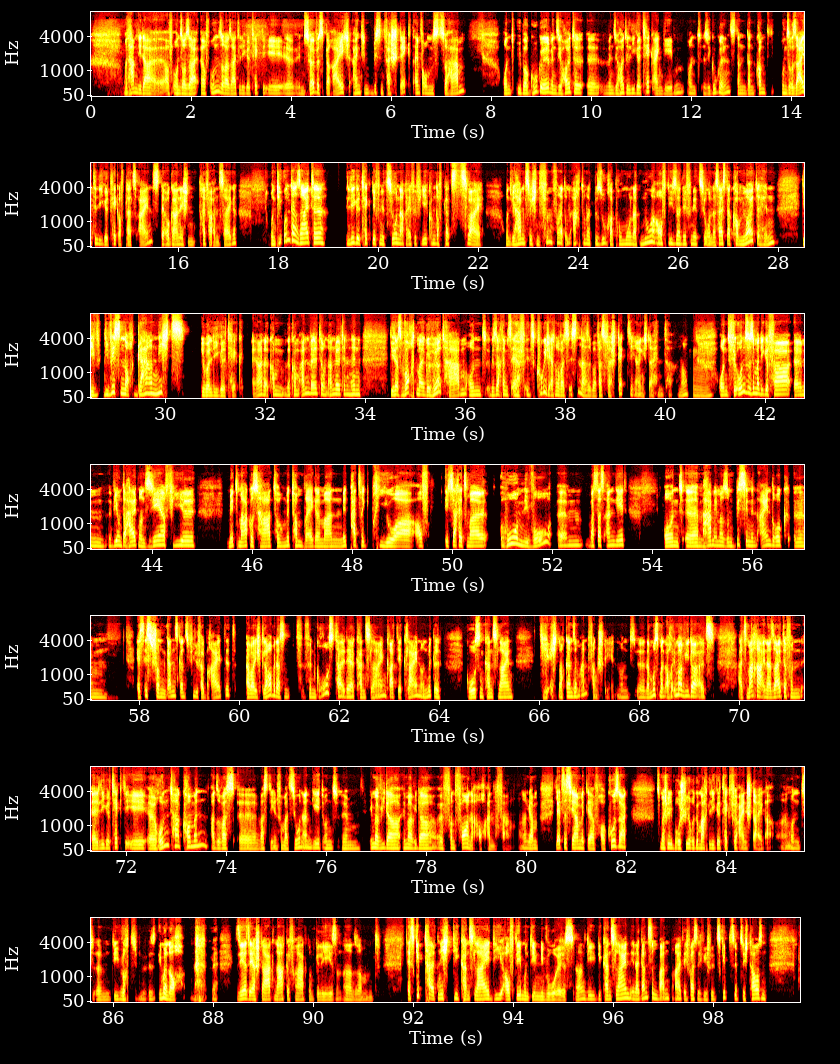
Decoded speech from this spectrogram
Und haben die da äh, auf unserer Seite, auf unserer Seite legaltech.de äh, im Servicebereich eigentlich ein bisschen versteckt, einfach um es zu haben. Und über Google, wenn Sie heute, äh, wenn Sie heute Legal Tech eingeben und Sie googeln es, dann, dann kommt unsere Seite Legal Tech auf Platz eins der organischen Trefferanzeige. Und die Unterseite Legal Tech Definition nach FFI kommt auf Platz zwei. Und wir haben zwischen 500 und 800 Besucher pro Monat nur auf dieser Definition. Das heißt, da kommen Leute hin, die, die wissen noch gar nichts über Legal Tech. Ja, da kommen, da kommen Anwälte und Anwältinnen hin, die das Wort mal gehört haben und gesagt haben, jetzt, jetzt gucke ich erstmal, was ist denn das über, was versteckt sich eigentlich dahinter? Ne? Mhm. Und für uns ist immer die Gefahr, ähm, wir unterhalten uns sehr viel mit Markus Hartung, mit Tom Bregelmann, mit Patrick Prior auf, ich sage jetzt mal, hohem Niveau, ähm, was das angeht. Und ähm, haben immer so ein bisschen den Eindruck, ähm, es ist schon ganz, ganz viel verbreitet. Aber ich glaube, dass für einen Großteil der Kanzleien, gerade der kleinen und mittelgroßen Kanzleien, die echt noch ganz am Anfang stehen. Und äh, da muss man auch immer wieder als, als Macher einer Seite von äh, legaltech.de äh, runterkommen, also was, äh, was die Information angeht und ähm, immer wieder, immer wieder äh, von vorne auch anfangen. Wir haben letztes Jahr mit der Frau Kosak zum Beispiel die Broschüre gemacht, Legal Tech für Einsteiger. Und ähm, die wird immer noch sehr, sehr stark nachgefragt und gelesen. Also, und es gibt halt nicht die Kanzlei, die auf dem und dem Niveau ist. Die, die Kanzleien in der ganzen Bandbreite, ich weiß nicht, wie viel es gibt, 70.000,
